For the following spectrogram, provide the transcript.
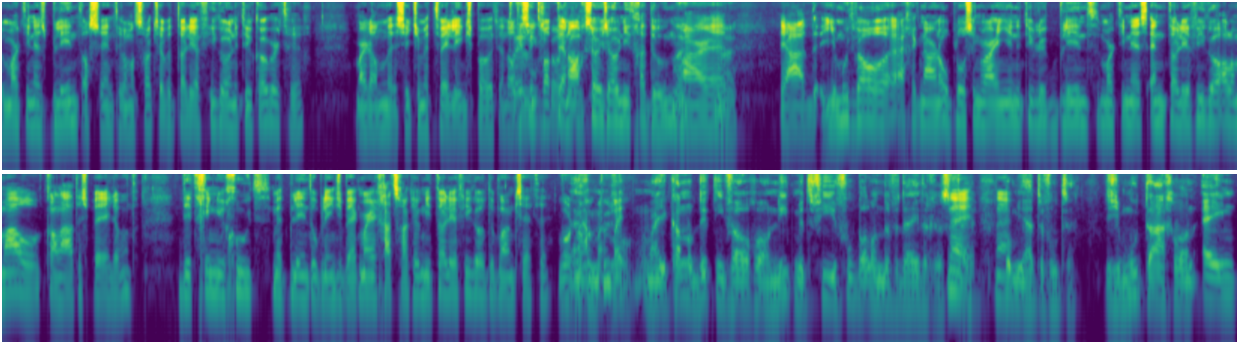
Martinez Blind als centrum. Want straks hebben we Taliafico natuurlijk ook weer terug. Maar dan eh, zit je met twee linkspoten. En dat Twee is iets wat Ten. Hag sowieso niet gaat doen. Nee, maar eh, nee. ja, je moet wel eigenlijk naar een oplossing waarin je natuurlijk Blind, Martinez en Taliafico allemaal kan laten spelen. Want dit ging nu goed met Blind op linksback. Maar je gaat straks ook niet Taliafico op de bank zetten. Wordt Ja, nog een maar, puzzel. maar, maar je kan op dit niveau gewoon niet met vier voetballende verdedigers Nee, eh, nee. kom je uit de voeten. Dus je moet daar gewoon één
